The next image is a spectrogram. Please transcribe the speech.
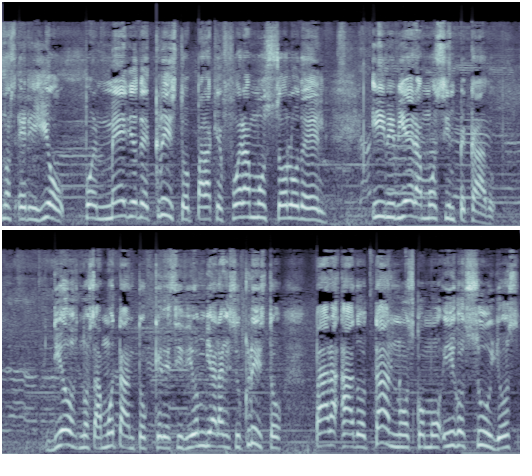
nos erigió por medio de Cristo para que fuéramos solo de Él y viviéramos sin pecado. Dios nos amó tanto que decidió enviar a Jesucristo para adoptarnos como hijos suyos,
